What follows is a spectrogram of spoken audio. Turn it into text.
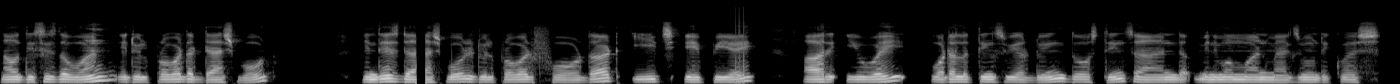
Now this is the one. It will provide the dashboard. In this dashboard it will provide for that each api or ui what are the things we are doing those things and minimum and maximum requests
